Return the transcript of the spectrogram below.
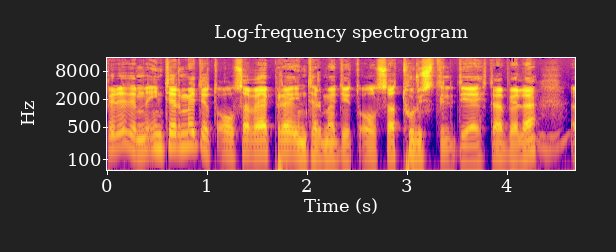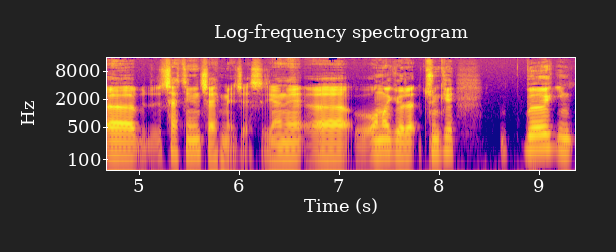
belə deyim də intermediate olsa və ya pre-intermediate olsa, turist dili deyək də belə, ə, çətinlik çəkməyəcəksiniz. Yəni ə, ona görə çünki böyük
